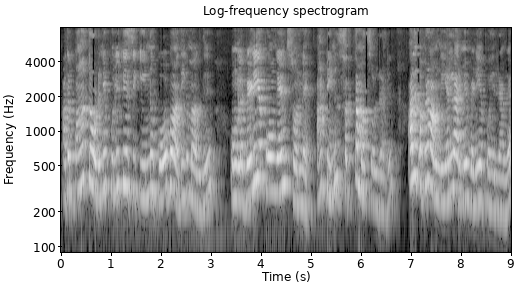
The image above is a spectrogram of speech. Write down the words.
அதை பார்த்த உடனே புலிகேசிக்கு இன்னும் கோபம் அதிகமாகுது. உங்களை வெளியே போங்கன்னு சொன்னேன் அப்படின்னு சத்தமா சொல்றாரு. அதுக்கப்புறம் அவங்க எல்லாருமே வெளியே போயிடுறாங்க.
